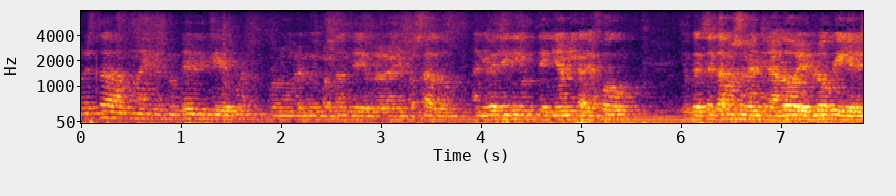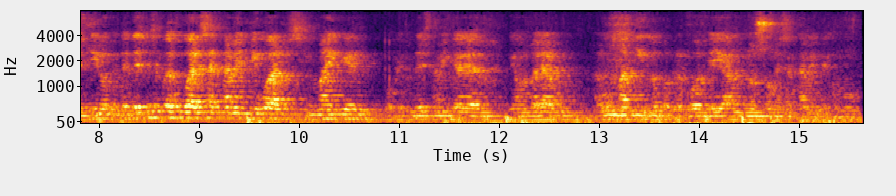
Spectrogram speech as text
No está Michael que fue un hombre muy importante el año pasado a nivel de dinámica de juego lo que tratamos el entrenador, el bloque y el estilo. ¿Entendés que se puede jugar exactamente igual sin Michael? Porque tendréis también que digamos, ver algún, algún matiz, ¿no? porque los juegos que llegan no son exactamente como,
